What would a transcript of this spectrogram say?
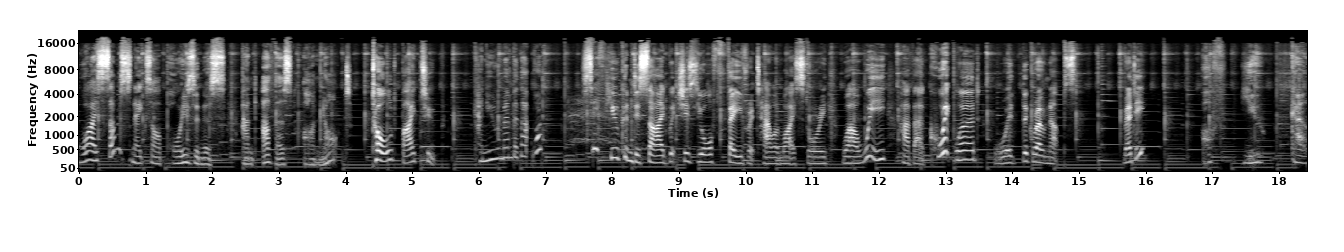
why some snakes are poisonous and others are not. Told by Toop. Can you remember that one? See if you can decide which is your favourite how and why story while we have a quick word with the grown ups. Ready? Off you go.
